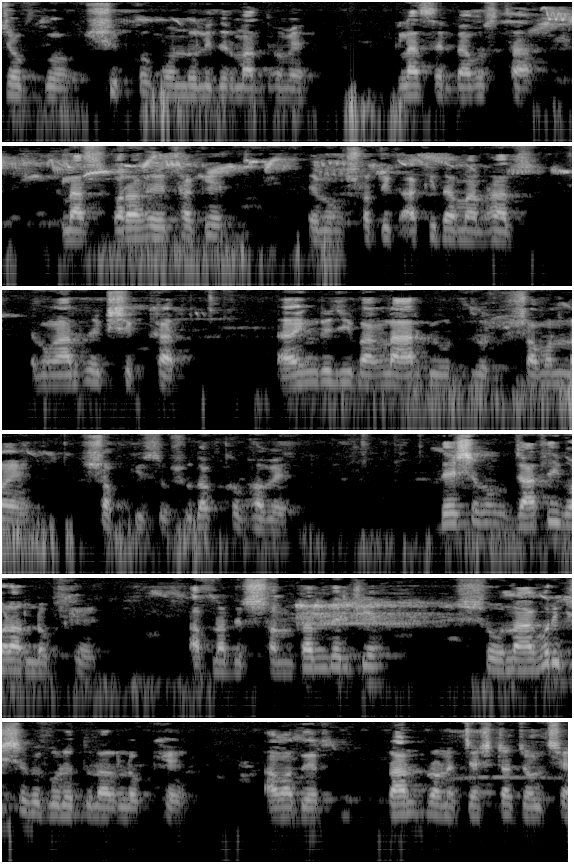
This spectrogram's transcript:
যোগ্য শিক্ষক মণ্ডলীদের মাধ্যমে ক্লাসের ব্যবস্থা ক্লাস করা হয়ে থাকে এবং সঠিক আকিদা, মানহাজ এবং আধুনিক শিক্ষার ইংরেজি, বাংলা, আরবি, উর্দুর সমন্বয়ে সব কিছু সুদক্ষভাবে দেশ এবং জাতি গড়ার লক্ষ্যে আপনাদের সন্তানদেরকে সুনাগরিক হিসেবে গড়ে তোলার লক্ষ্যে আমাদের প্রাণপ্রণের চেষ্টা চলছে।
